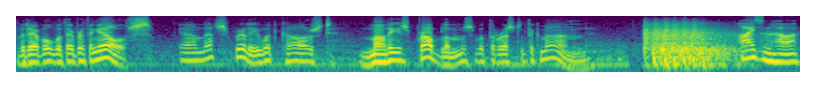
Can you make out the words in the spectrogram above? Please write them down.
the devil with everything else. And that's really what caused Monty's problems with the rest of the command. Eisenhower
